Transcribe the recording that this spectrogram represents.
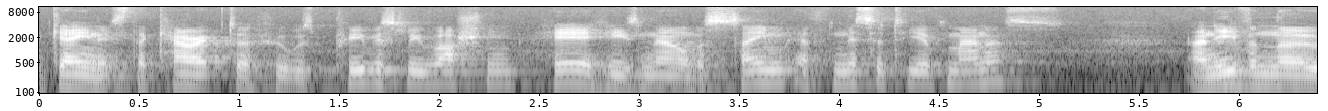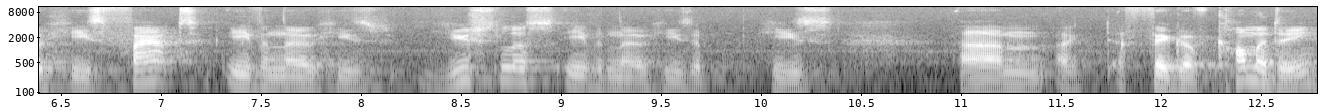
again, it's the character who was previously Russian. Here, he's now the same ethnicity of Manas. And even though he's fat, even though he's useless, even though he's a, he's, um, a, a figure of comedy,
